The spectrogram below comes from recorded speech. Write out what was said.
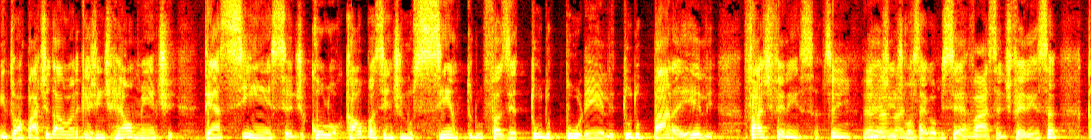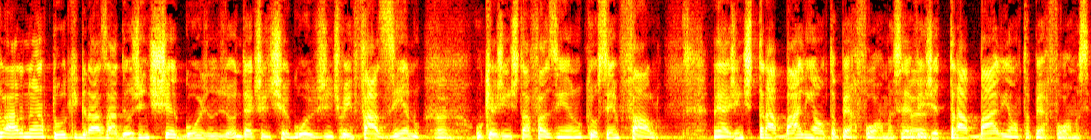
Então, a partir da hora que a gente realmente tem a ciência de colocar o paciente no centro, fazer tudo por ele, tudo para ele, faz diferença. Sim, é né? A gente consegue observar essa diferença. Claro, não é à toa que, graças a Deus, a gente chegou onde é que a gente chegou, a gente vem fazendo é. o que a gente está fazendo, o que eu sempre falo. Né? A gente trabalha em alta performance, a EVG é. trabalha em alta performance.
